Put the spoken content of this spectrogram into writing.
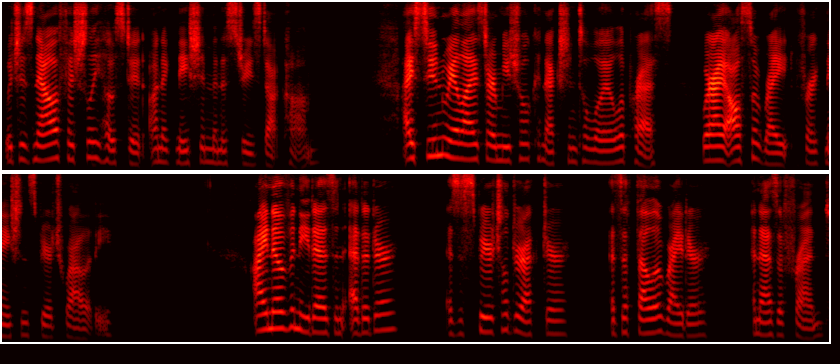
which is now officially hosted on ignatianministries.com. I soon realized our mutual connection to Loyola Press, where I also write for Ignatian Spirituality. I know Vinita as an editor, as a spiritual director, as a fellow writer, and as a friend.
